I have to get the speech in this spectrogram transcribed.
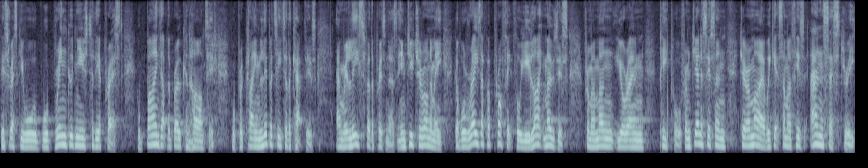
this rescue will, will bring good news to the oppressed, will bind up the brokenhearted, will proclaim liberty to the captives and release for the prisoners. In Deuteronomy, God will raise up a prophet for you, like Moses, from among your own people. From Genesis and Jeremiah, we get some of his ancestry,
